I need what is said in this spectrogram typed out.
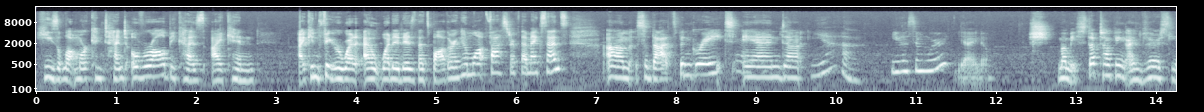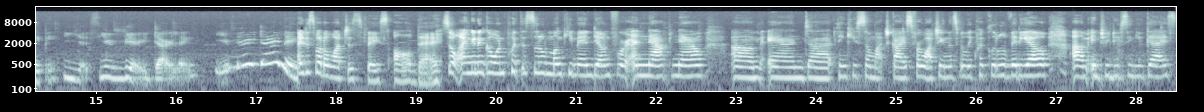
he's a lot more content overall because I can, I can figure what, out what it is that's bothering him a lot faster, if that makes sense. Um, so that's been great. And uh, yeah, you have some words? Yeah, I know. Shh, mommy, stop talking. I'm very sleepy. Yes, you're very darling. You're very darling. I just want to watch his face all day. So I'm gonna go and put this little monkey man down for a nap now. Um, and uh, thank you so much guys for watching this really quick little video. Um, introducing you guys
